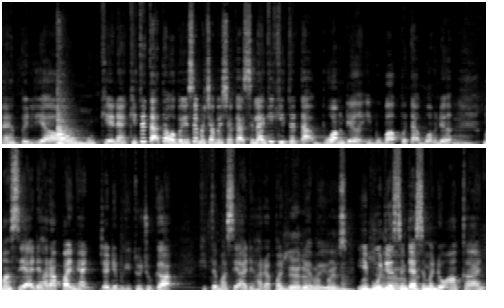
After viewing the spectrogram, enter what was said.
eh beliau mungkin eh kita tak tahu Abayu saya macam Abayu cakap selagi kita tak buang dia ibu bapa tak buang dia hmm. masih ada harapan kan? Jadi begitu juga kita masih ada harapan masih untuk dia Abayu lah. ibu dia sentiasa mendoakan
